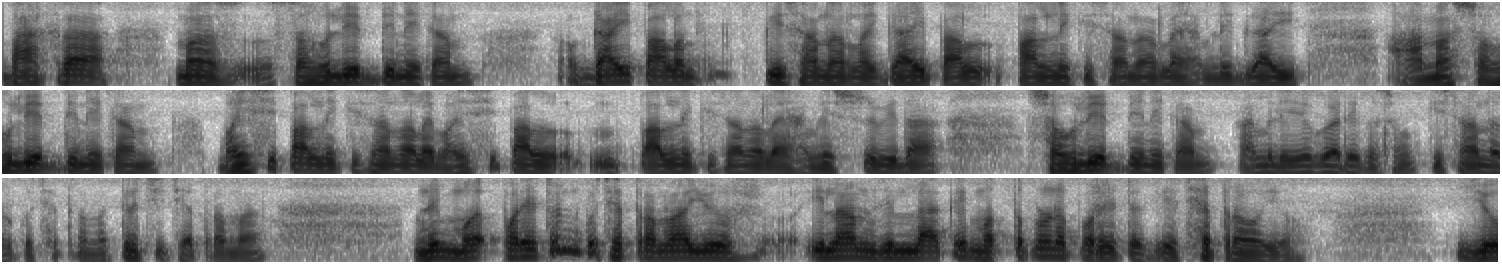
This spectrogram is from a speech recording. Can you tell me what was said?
बाख्रामा सहुलियत दिने काम गाई पालन किसानहरूलाई गाई पाल पाल्ने किसानहरूलाई हामीले गाईमा सहुलियत दिने काम भैँसी पाल्ने किसानहरूलाई भैँसी पाल पाल्ने किसानहरूलाई हामीले सुविधा सहुलियत दिने काम हामीले यो गरेको छौँ किसानहरूको क्षेत्रमा कृषि क्षेत्रमा। भने पर्यटनको क्षेत्रमा यो इलाम जिल्लाकै महत्त्वपूर्ण पर्यटकीय क्षेत्र हो यो। यो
